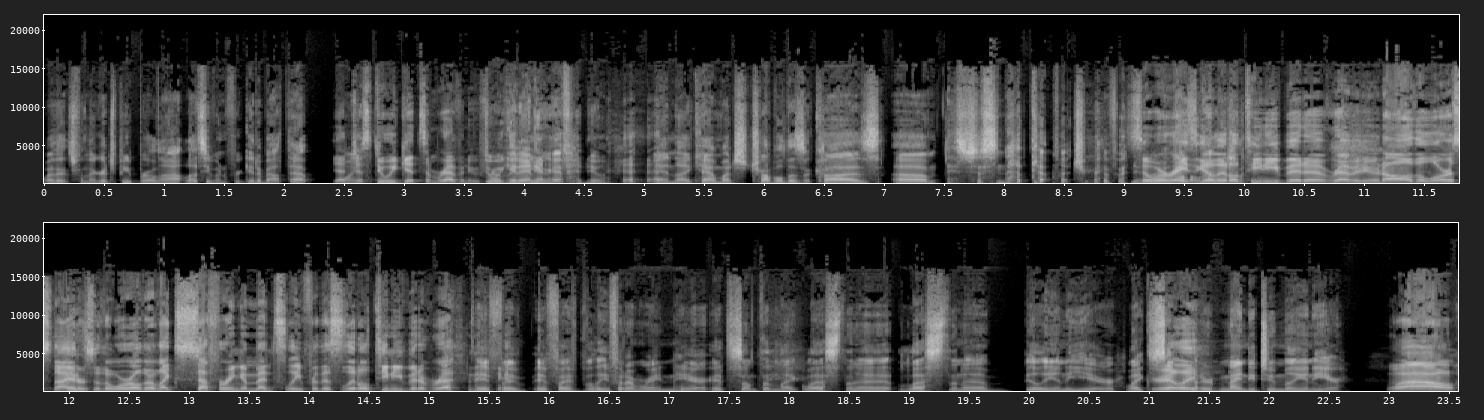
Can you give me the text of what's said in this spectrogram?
whether it's from the rich people or not. Let's even forget about that. Yeah, point. just do we get some revenue? Do we get it? any yeah. revenue? and like, how much trouble does it cause? Um, it's just not that much revenue. So we're raising all, a little teeny bit of revenue, and all the Laura Snyders it's, of the world are like suffering immensely for this little teeny bit of revenue. If I if I believe what I'm writing here, it's something like less than a less than a billion a year, like really? 792 million a year. Wow,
